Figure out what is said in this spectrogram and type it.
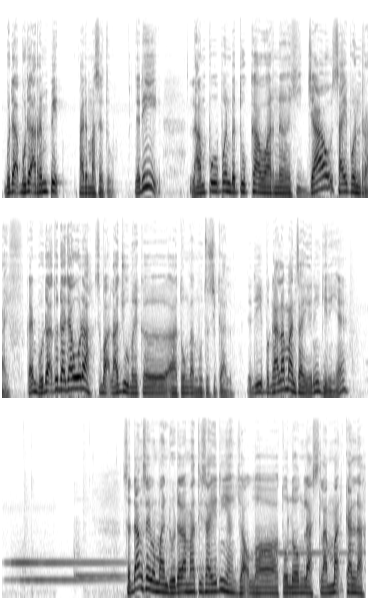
Budak-budak rempit pada masa tu. Jadi Lampu pun bertukar warna hijau, saya pun drive. Kan budak tu dah jauh dah sebab laju mereka uh, tunggang motosikal. Jadi pengalaman saya ni gini ya. Sedang saya memandu dalam hati saya ni, ya Allah, tolonglah selamatkanlah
